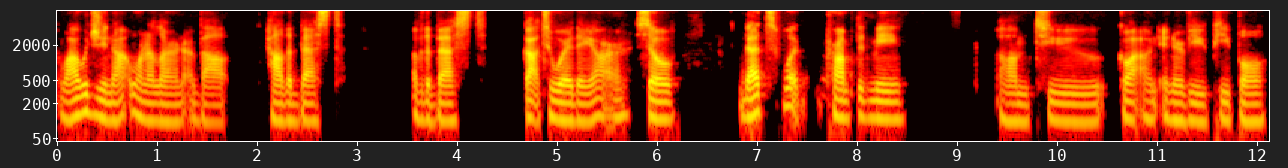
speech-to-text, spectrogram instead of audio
why would you not want to learn about how the best of the best got to where they are? So that's what prompted me um, to go out and interview people,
